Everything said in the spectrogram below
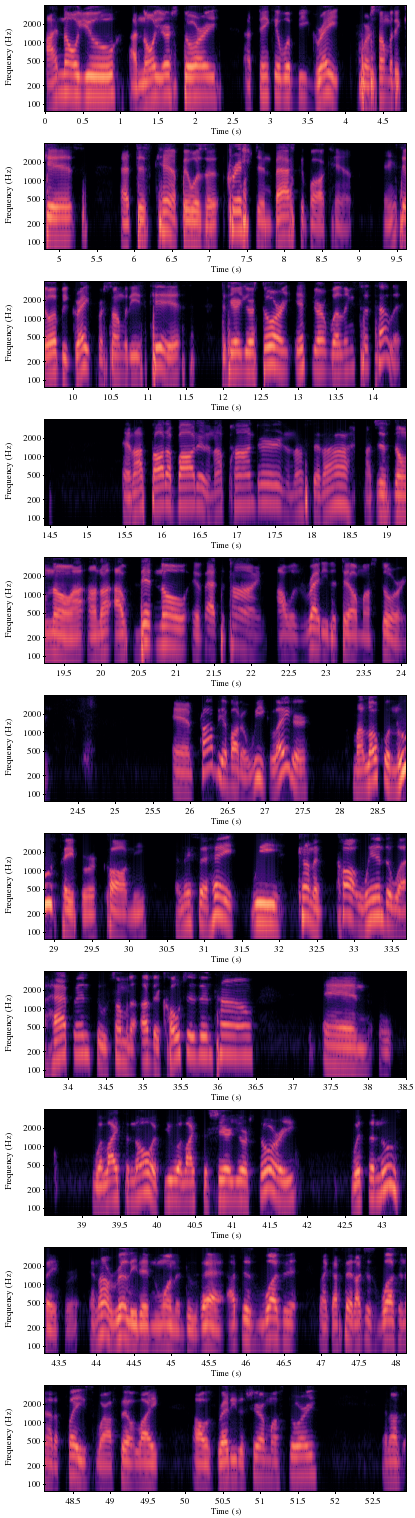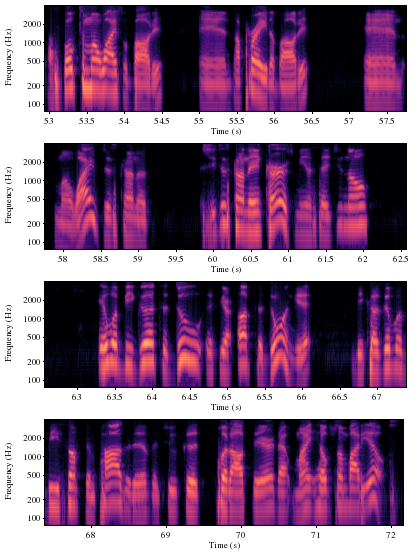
I know you. I know your story. I think it would be great for some of the kids at this camp. It was a Christian basketball camp. And he said, it would be great for some of these kids to hear your story if you're willing to tell it. And I thought about it and I pondered and I said, ah, I just don't know. I, I, I didn't know if at the time I was ready to tell my story. And probably about a week later, my local newspaper called me and they said, Hey, we kind of caught wind of what happened through some of the other coaches in town and would like to know if you would like to share your story with the newspaper. And I really didn't want to do that. I just wasn't, like I said, I just wasn't at a place where I felt like I was ready to share my story. And I, I spoke to my wife about it and I prayed about it. And my wife just kind of, she just kind of encouraged me and said, you know, it would be good to do if you're up to doing it because it would be something positive that you could put out there that might help somebody else.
